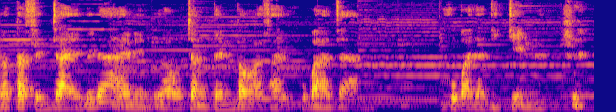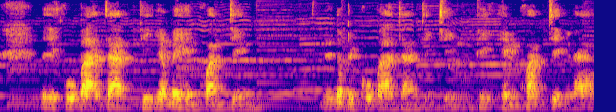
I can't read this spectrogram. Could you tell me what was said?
เราตัดสินใจไม่ได้เนี่ย เราจำเป็นต้องอาศัยครูบาอาจารย์ครูบาอาจารย์จริงๆไม่ใช่ครูบาอาจารย์ที่ยังไม่เห็นความจริงนี่ต้องเป็นครูบาอาจารย์จริง ๆ ที่เห็นความจริงแล้ว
